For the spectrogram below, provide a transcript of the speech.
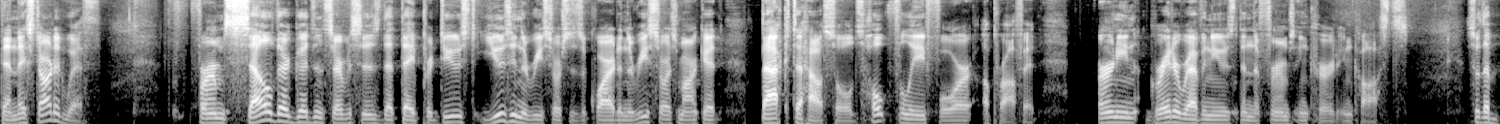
than they started with. Firms sell their goods and services that they produced using the resources acquired in the resource market back to households, hopefully for a profit, earning greater revenues than the firms incurred in costs. So the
